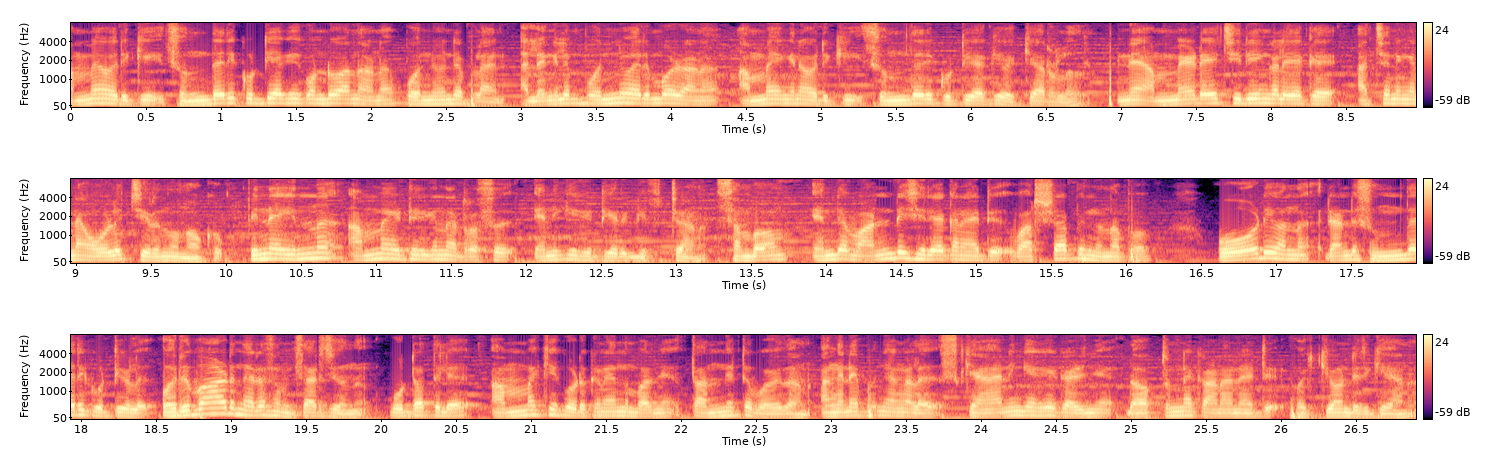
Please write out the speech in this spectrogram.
അമ്മ ഒരുക്കി സുന്ദരി കുട്ടിയാക്കി കൊണ്ടുപോകാന്നാണ് പൊന്നുവിന്റെ പ്ലാൻ അല്ലെങ്കിലും പൊന്നു വരുമ്പോഴാണ് അമ്മ ഇങ്ങനെ ഒരുക്കി സുന്ദരി കുട്ടിയാക്കി വെക്കാറുള്ളത്. പിന്നെ അമ്മയുടെ ചിരിയും കളിയൊക്കെ അച്ഛൻ ഇങ്ങനെ ഒളിച്ചിരുന്നു നോക്കും. പിന്നെ ഇന്ന് അമ്മ ഇട്ടിരിക്കുന്ന ഡ്രസ്സ് എനിക്ക് കിട്ടിയൊരു ഗിഫ്റ്റാണ്. സംഭവം എന്റെ വണ്ടി ശരിയാക്കാനായിട്ട് വർക്ക്ഷോപ്പിൽ നിന്നപ്പോൾ ഓടി വന്ന് രണ്ട് സുന്ദരി കുട്ടികൾ ഒരുപാട് നേരം സംസാരിച്ചു വന്നു കൂട്ടത്തിൽ അമ്മയ്ക്ക് കൊടുക്കണമെന്ന് പറഞ്ഞ് തന്നിട്ട് പോയതാണ്. അങ്ങനെ ഇപ്പോൾ ഞങ്ങൾ സ്കാനിംഗ് ഒക്കെ കഴിഞ്ഞ് ഡോക്ടറിനെ കാണാനായിട്ട് പൊയ്ക്കൊണ്ടിരിക്കുകയാണ്.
